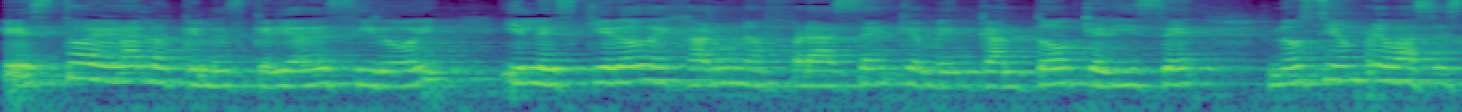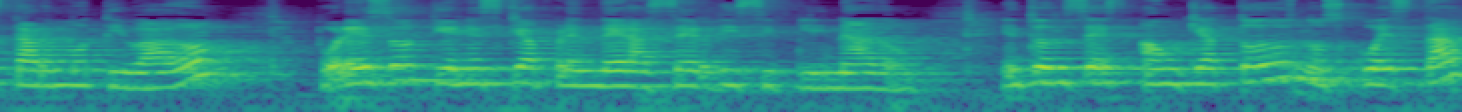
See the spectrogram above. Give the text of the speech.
esto era lo que les quería decir hoy y les quiero dejar una frase que me encantó que dice, no siempre vas a estar motivado, por eso tienes que aprender a ser disciplinado. Entonces, aunque a todos nos cuesta,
